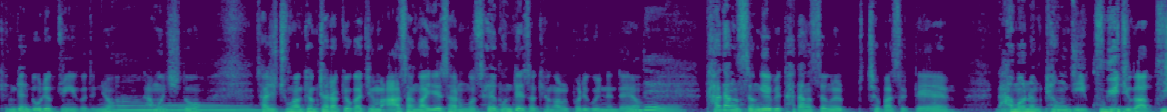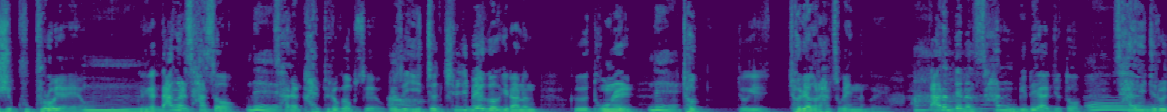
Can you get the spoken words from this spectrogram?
굉장히 노력 중이거든요. 아. 남원시도 사실 중앙 경찰학교가 지금 아산과 예산은 곳세 군데에서 경합을 벌이고 있는데요. 네. 타당성 예비 타당성을 비춰봤을 때 남원은 평지 국유지가 99%예요. 음. 그러니까 땅을 사서 네. 산을 갈 필요가 없어요. 그래서 아. 2,700억이라는 그 돈을 네. 저, 저기 절약을 할 수가 있는 거예요. 아. 다른 데는 산 밀어야지 또 어. 사유지를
